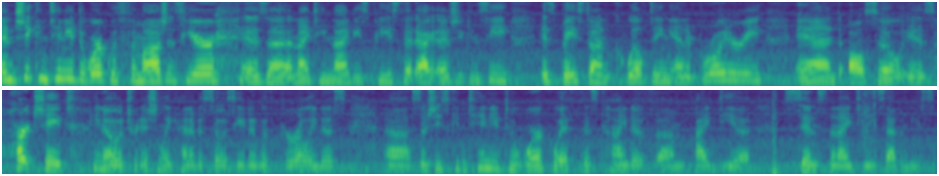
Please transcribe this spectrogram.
And she continued to work with femages. Here is a 1990s piece that, as you can see, is based on quilting and embroidery and also is heart-shaped, you know, traditionally kind of associated with girliness. Uh, so she's continued to work with this kind of um, idea since the 1970s.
